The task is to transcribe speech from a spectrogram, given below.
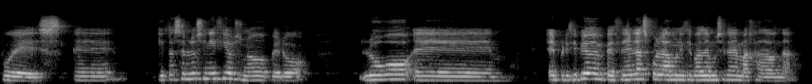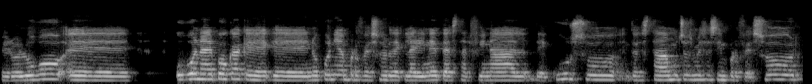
Pues eh, quizás en los inicios no, pero luego en principio empecé en la Escuela Municipal de Música de Majadahonda, pero luego eh, hubo una época que, no ponían profesor de clarinete hasta el final de curso, entonces estaba muchos meses sin profesor.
